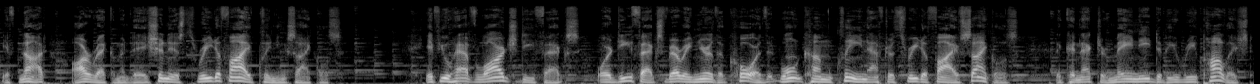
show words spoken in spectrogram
If not, our recommendation is 3 to 5 cleaning cycles. If you have large defects or defects very near the core that won't come clean after 3 to 5 cycles, the connector may need to be repolished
